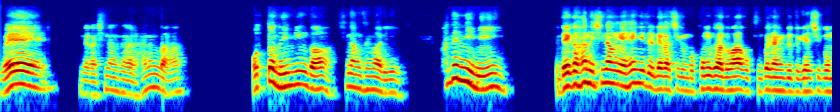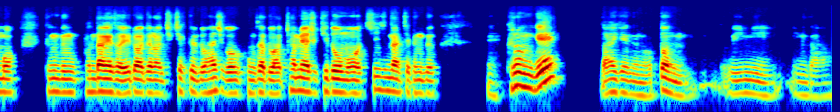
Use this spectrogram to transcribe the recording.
왜 내가 신앙생활을 하는가? 어떤 의미인가? 신앙생활이? 하느님이 내가 하는 신앙의 행위들 내가 지금 뭐 봉사도 하고 분과장님들도 계시고 뭐 등등 본당에서 이러저런 직책들도 하시고 봉사도 참여하시고 기도 뭐 신신단체 등등. 네, 그런 게 나에게는 어떤 의미인가?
